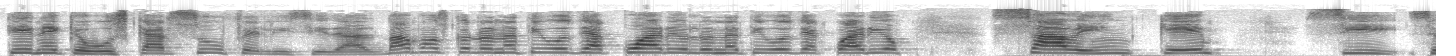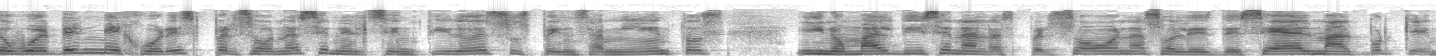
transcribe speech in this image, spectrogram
tiene que buscar su felicidad. Vamos con los nativos de Acuario. Los nativos de Acuario saben que si se vuelven mejores personas en el sentido de sus pensamientos y no maldicen a las personas o les desea el mal, porque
